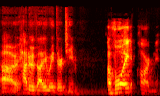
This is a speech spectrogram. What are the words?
uh, how to evaluate their team. Avoid Hardman.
